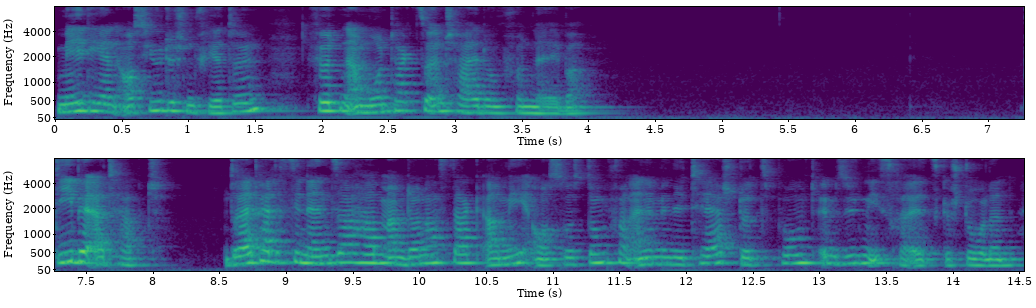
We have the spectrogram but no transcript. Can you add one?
Medien aus jüdischen Vierteln führten am Montag zur Entscheidung von Labour. Diebe ertappt. Drei Palästinenser haben am Donnerstag Armeeausrüstung von einem Militärstützpunkt im Süden Israels gestohlen.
